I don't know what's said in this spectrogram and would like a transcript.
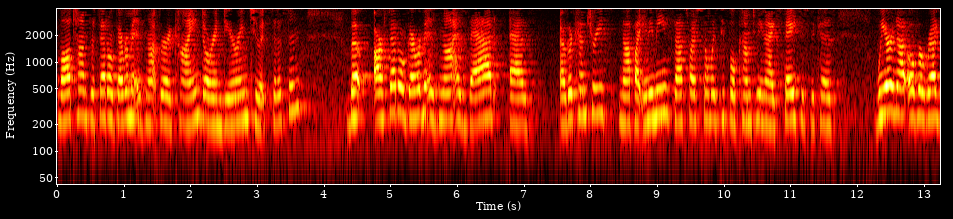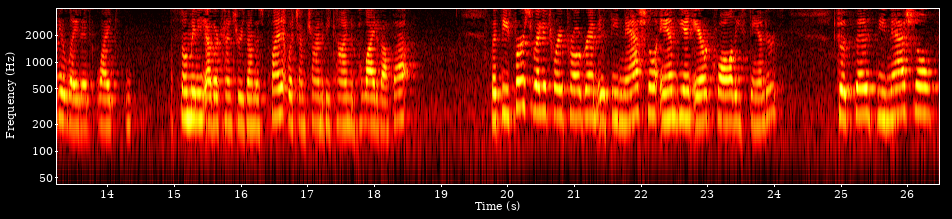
a lot of times the federal government is not very kind or endearing to its citizens. But our federal government is not as bad as other countries, not by any means. That's why so many people come to the United States is because we are not overregulated like so many other countries on this planet, which I'm trying to be kind and polite about that. But the first regulatory program is the National Ambient Air Quality Standards. So it says the National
